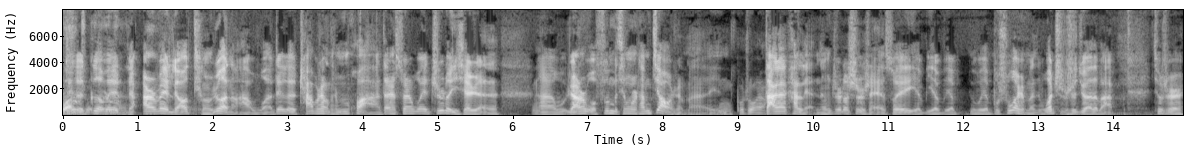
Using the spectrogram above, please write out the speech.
过。这个各位两二位聊挺热闹啊，我这个插不上什么话啊，但是虽然我也知道一些人。呃，然而我分不清楚他们叫什么，嗯，不重要，大概看脸能知道是谁，所以也也也也不说什么，我只是觉得吧，就是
